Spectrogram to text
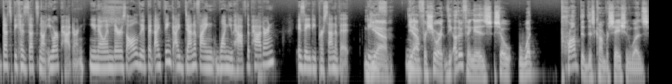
that's because that's not your pattern, you know, and there's all the but I think identifying when you have the pattern is 80% of it. Yeah. Yeah, know? for sure. The other thing is so what prompted this conversation was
